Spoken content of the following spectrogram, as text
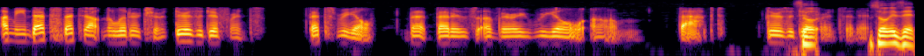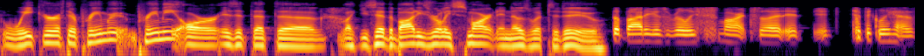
I mean that's that's out in the literature. There's a difference. That's real. That that is a very real um, fact. There's a so, difference in it. So is it weaker if they're preemie, preemie, or is it that the like you said the body's really smart and knows what to do? The body is really smart, so it it, it typically has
